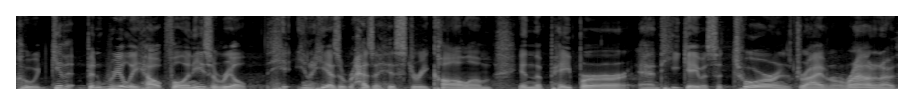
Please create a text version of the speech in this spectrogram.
who had give it, been really helpful, and he's a real, he, you know, he has a, has a history column in the paper, and he gave us a tour and was driving around, and I was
